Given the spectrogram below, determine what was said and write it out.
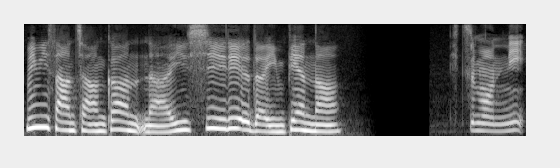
ミミさん常看哪一系列的影片呢質問2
